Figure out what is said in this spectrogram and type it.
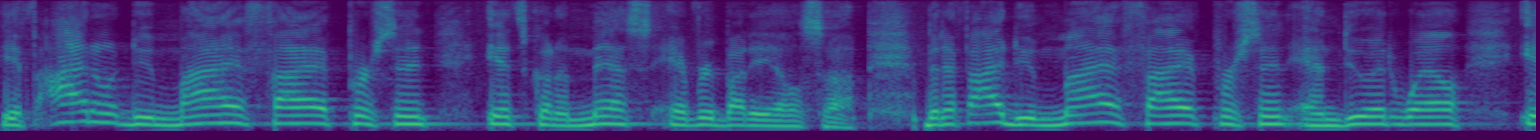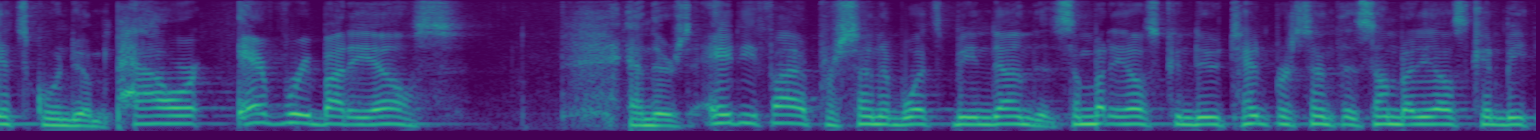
If I don't do my 5%, it's going to mess everybody else up. But if I do my 5% and do it well, it's going to empower everybody else. And there's 85% of what's being done that somebody else can do, 10% that somebody else can be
